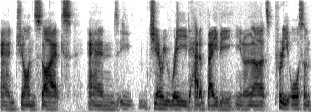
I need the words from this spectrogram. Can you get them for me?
and John Sykes and Jerry Reed had a baby. You know, uh, it's pretty awesome.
